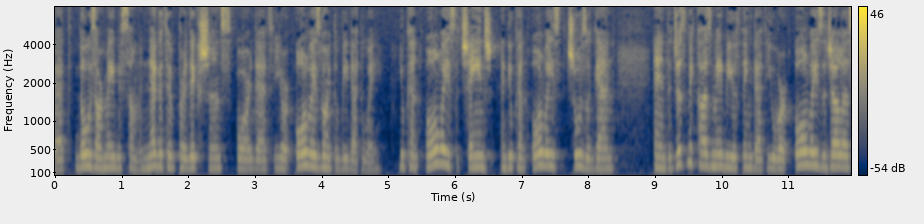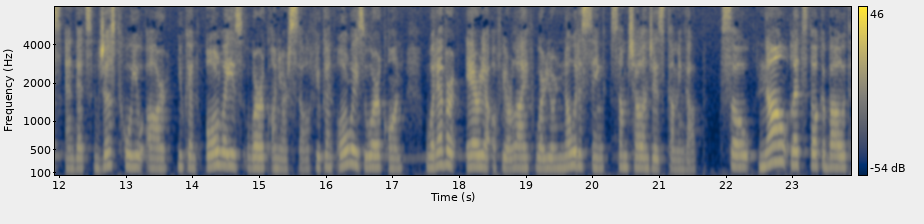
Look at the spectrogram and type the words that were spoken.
that those are maybe some negative predictions or that you're always going to be that way. You can always change and you can always choose again and just because maybe you think that you were always jealous and that's just who you are, you can always work on yourself. You can always work on whatever area of your life where you're noticing some challenges coming up. So now let's talk about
